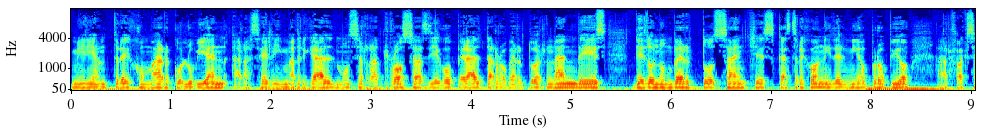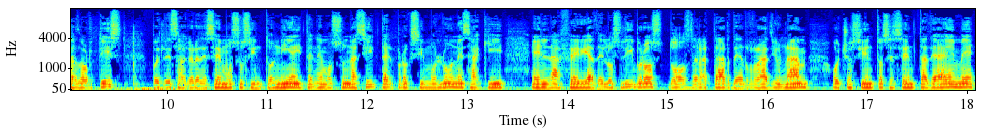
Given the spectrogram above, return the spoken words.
Miriam Trejo, Marco Lubián, Araceli Madrigal, Montserrat Rosas, Diego Peralta, Roberto Hernández, de don Humberto Sánchez Castrejón y del mío propio Arfaxado Ortiz, pues les agradecemos su sintonía y tenemos una cita el próximo lunes aquí en la Feria de los Libros, 2 de la tarde, Radio UNAM, 860 de AM,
